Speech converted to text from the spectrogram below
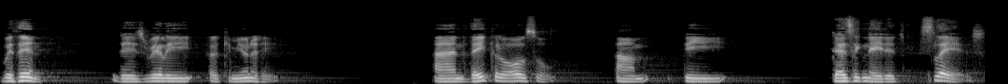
within the Israeli uh, community, and they could also um, be designated slaves.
